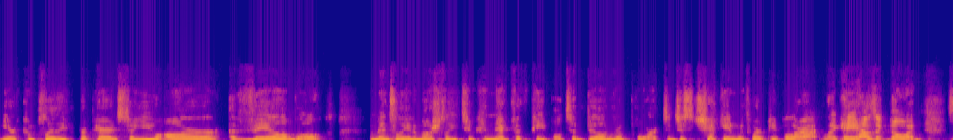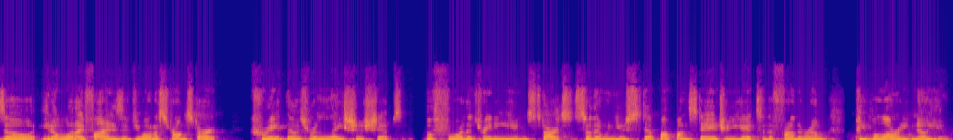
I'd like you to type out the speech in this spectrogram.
you're completely prepared, so you are available mentally and emotionally to connect with people, to build rapport, to just check in with where people are at. Like, hey, how's it going? So, mm-hmm. you know, what I find is if you want a strong start, create those relationships before the training even starts so that when you step up on stage or you get to the front of the room people already know you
